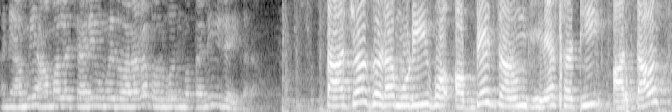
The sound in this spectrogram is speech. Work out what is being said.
आणि आम्ही आम्हाला चारही उमेदवाराला भरघोस मताने विजयी करा. ताज्या घडामोडी व अपडेट जाणून घेण्यासाठी आताच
